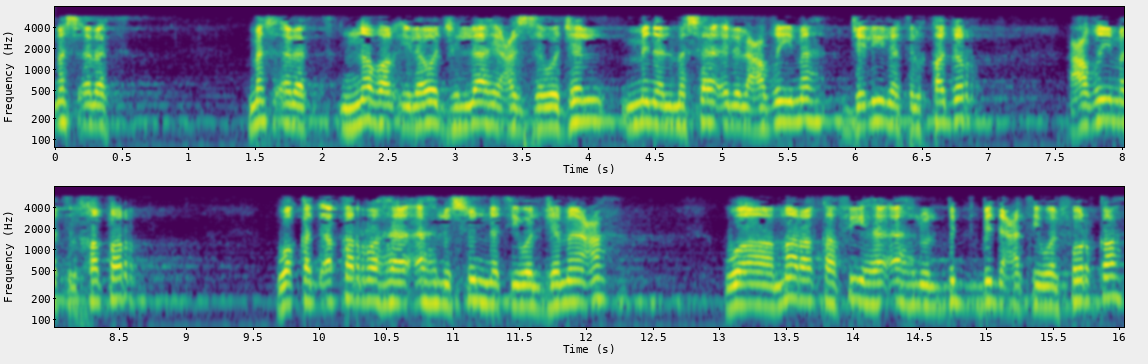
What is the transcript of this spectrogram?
مسألة مسألة النظر إلى وجه الله عز وجل من المسائل العظيمة جليلة القدر عظيمة الخطر وقد أقرها أهل السنة والجماعة ومرق فيها أهل البدعة والفرقة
